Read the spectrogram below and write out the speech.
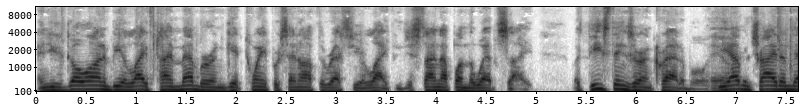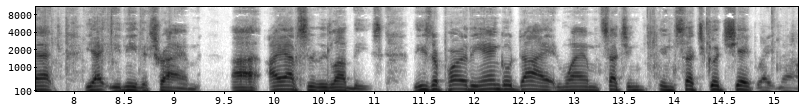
And you can go on and be a lifetime member and get 20% off the rest of your life. You just sign up on the website. But these things are incredible. If They you are. haven't tried them that yet, you need to try them. Uh, I absolutely love these. These are part of the Angle diet and why I'm such in, in such good shape right now.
